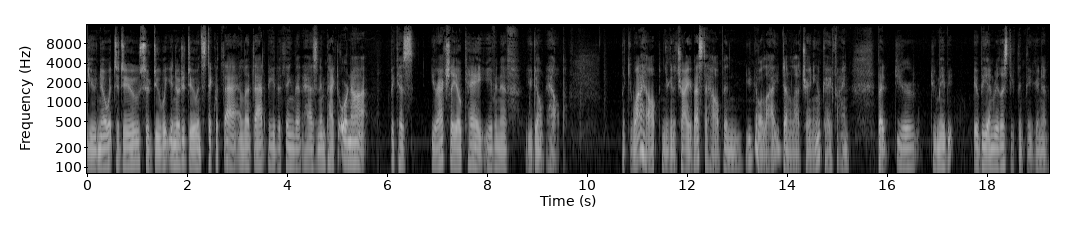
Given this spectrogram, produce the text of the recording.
You know what to do, so do what you know to do and stick with that and let that be the thing that has an impact or not because you're actually okay even if you don't help like you want to help and you're going to try your best to help and you know a lot you've done a lot of training okay fine but you're you maybe it would be unrealistic to think that you're going to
